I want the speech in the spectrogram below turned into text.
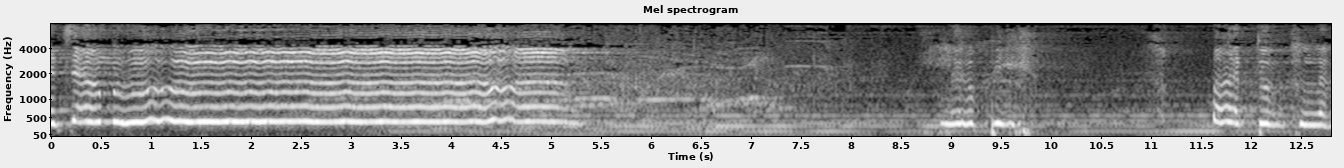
wajahmu lebih patuhlah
